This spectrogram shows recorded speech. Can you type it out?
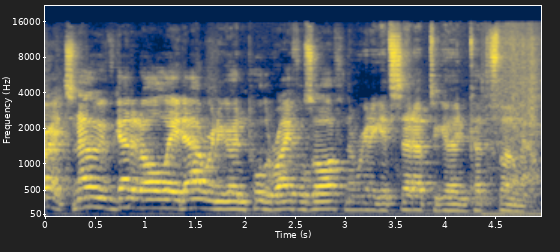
All right, so now that we've got it all laid out, we're gonna go ahead and pull the rifles off and then we're gonna get set up to go ahead and cut the foam out.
